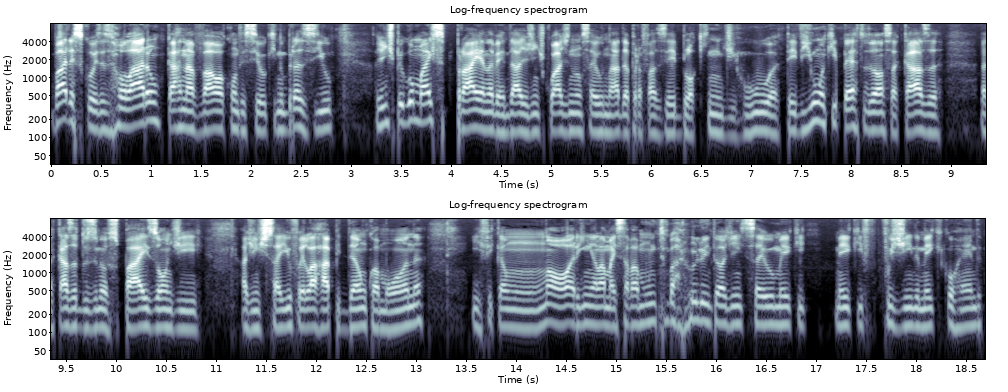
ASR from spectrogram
Várias coisas rolaram, carnaval aconteceu aqui no Brasil. A gente pegou mais praia, na verdade, a gente quase não saiu nada para fazer bloquinho de rua. Teve um aqui perto da nossa casa, da casa dos meus pais, onde a gente saiu, foi lá rapidão com a Moana e fica uma horinha lá, mas estava muito barulho, então a gente saiu meio que meio que fugindo, meio que correndo.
